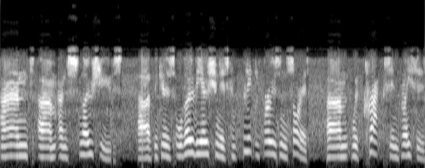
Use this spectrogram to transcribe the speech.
and um, and snowshoes uh, because although the ocean is completely frozen solid um, with cracks in places,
